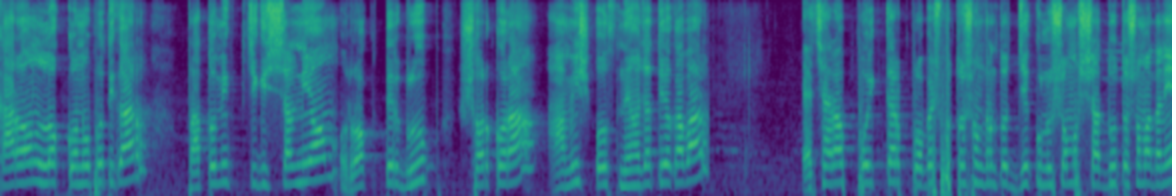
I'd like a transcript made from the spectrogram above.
কারণ, লক্ষণ ও প্রতিকার, প্রাথমিক চিকিৎসার নিয়ম, রক্তের গ্রুপ, শর্করা, আমিষ ও স্নেহজাতীয় খাবার। এছাড়াও পরীক্ষার প্রবেশপত্র সংক্রান্ত যে কোনো সমস্যা দ্রুত সমাধানে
